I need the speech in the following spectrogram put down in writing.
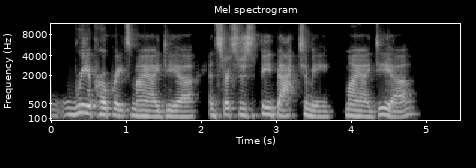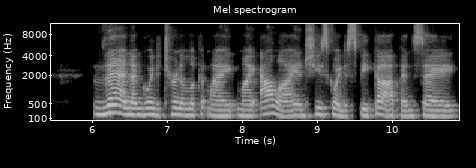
reappropriates my idea and starts to just feed back to me my idea, then I'm going to turn and look at my my ally and she's going to speak up and say,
